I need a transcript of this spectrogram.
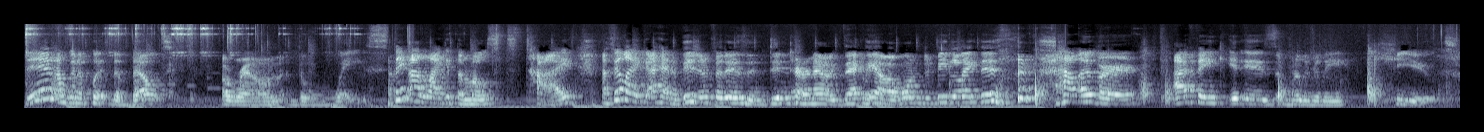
Then I'm gonna put the belt around the waist. I think I like it the most tied. I feel like I had a vision for this and didn't turn out exactly how I wanted to be like this. However, I think it is really, really cute.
